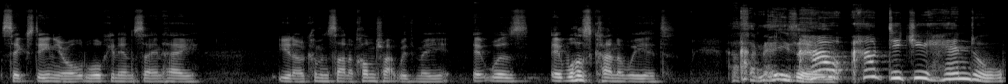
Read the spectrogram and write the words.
16 year old walking in saying, hey, you know, come and sign a contract with me. It was, it was kind of weird. That's amazing. How, how did you handle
